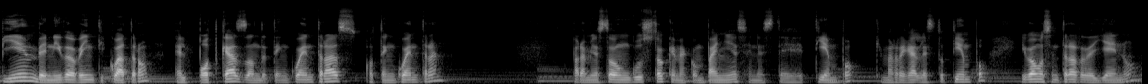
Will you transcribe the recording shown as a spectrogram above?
Bienvenido a 24, el podcast donde te encuentras o te encuentran. Para mí es todo un gusto que me acompañes en este tiempo, que me regales tu tiempo y vamos a entrar de lleno.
